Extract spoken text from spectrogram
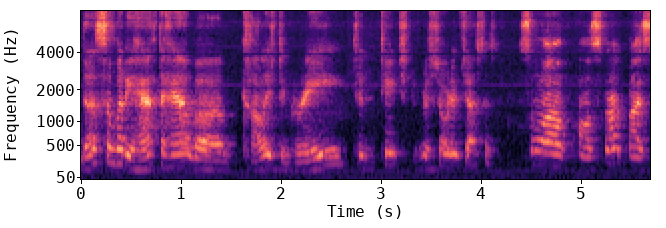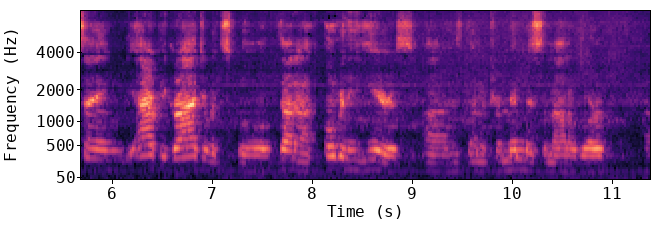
does somebody have to have a college degree to teach restorative justice? So I'll, I'll start by saying the IRP Graduate School, done a, over the years, uh, has done a tremendous amount of work, uh,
